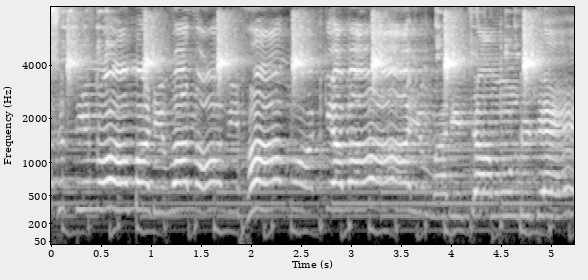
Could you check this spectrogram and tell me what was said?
સાવડાની વસતીનો મારી વાલો વિહામો કહેવાય. મારી ચામુંડ જે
